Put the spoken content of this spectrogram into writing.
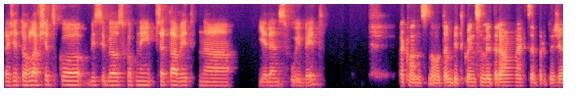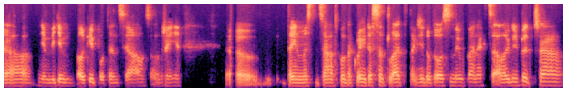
Takže tohle všecko by si byl schopný přetavit na jeden svůj byt? Takhle, no, ten Bitcoin se mi teda nechce, protože já v něm vidím velký potenciál, samozřejmě eh, ta investice aspoň takových 10 let, takže do toho se mi úplně nechce, ale když by třeba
